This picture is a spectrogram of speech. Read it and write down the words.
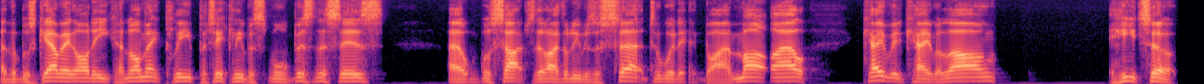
uh, that was going on economically, particularly with small businesses, uh, was such that I thought he was a cert to win it by a mile. COVID came along. He took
